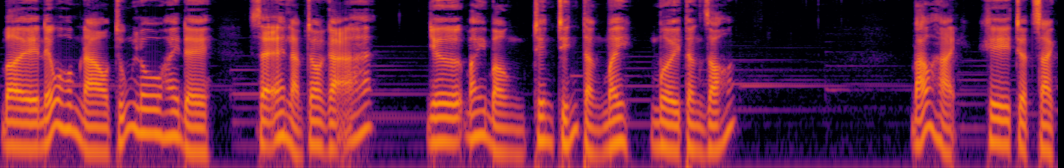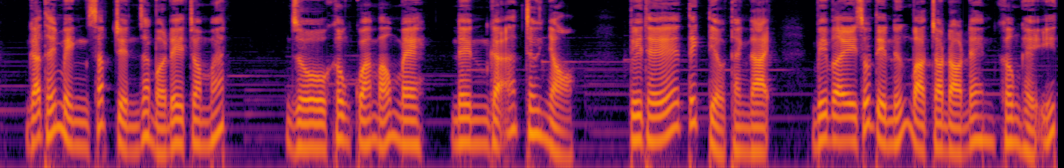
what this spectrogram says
Bởi nếu hôm nào chúng lô hay đề sẽ làm cho gã như bay bồng trên 9 tầng mây, 10 tầng gió. Báo hại, khi trượt sạch, gã thấy mình sắp chuyển ra bờ đê cho mát. Dù không quá máu me, nên gã chơi nhỏ. Tuy thế tích tiểu thành đại, vì vậy số tiền nướng vào trò đỏ đen không hề ít.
